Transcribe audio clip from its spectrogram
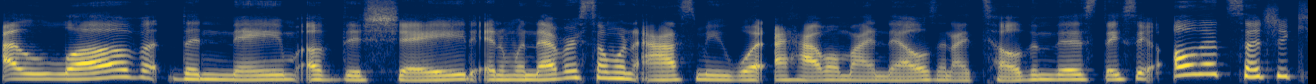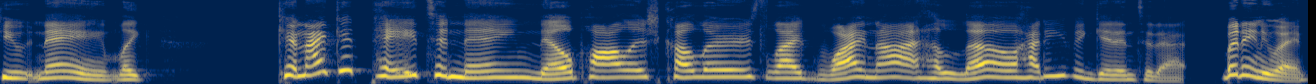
I love the name of this shade. And whenever someone asks me what I have on my nails and I tell them this, they say, Oh, that's such a cute name. Like, can I get paid to name nail polish colors? Like, why not? Hello, how do you even get into that? But anyway,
